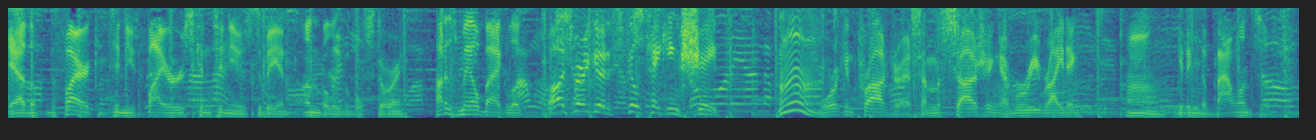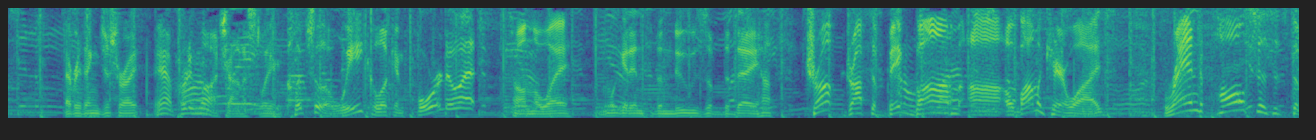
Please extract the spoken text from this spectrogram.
Yeah, the, the fire continues. Fires continues to be an unbelievable story. How does mailbag look? Oh, it's very good. It's still taking shape. Hmm. Work in progress. I'm massaging, I'm rewriting. Hmm, getting the balance of everything just right. Yeah, pretty much, honestly. Clips of the week. Looking forward to it. It's on the way. We'll get into the news of the day, huh? Trump dropped a big bomb, uh, Obamacare wise. Rand Paul says it's the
